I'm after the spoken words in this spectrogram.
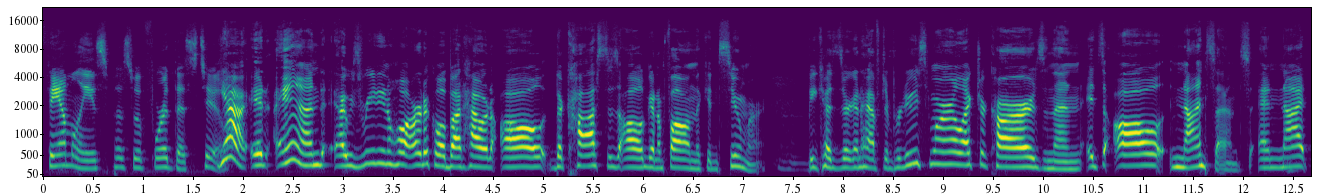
families supposed to afford this too? Yeah, it and I was reading a whole article about how it all the cost is all going to fall on the consumer mm-hmm. because they're going to have to produce more electric cars and then it's all nonsense and not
